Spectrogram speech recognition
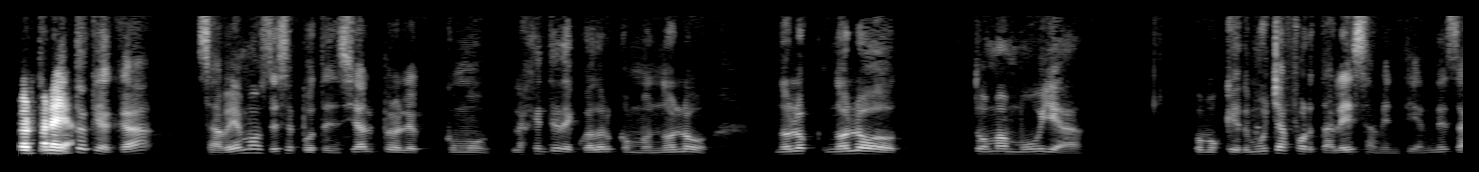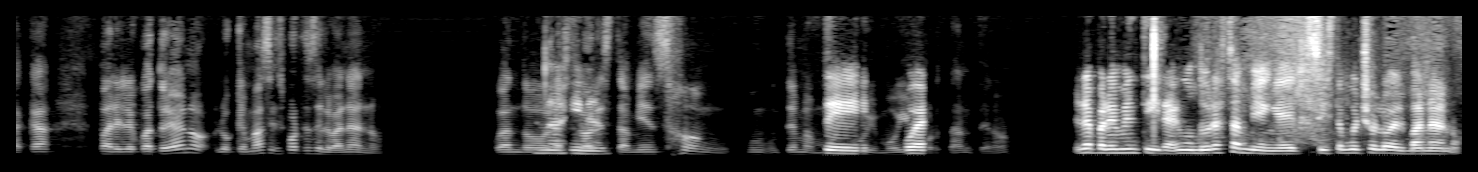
flor para allá. que acá sabemos de ese potencial, pero como la gente de Ecuador como no lo, no lo, no lo toma muy a, como que de mucha fortaleza, ¿me entiendes? Acá, para el ecuatoriano, lo que más exporta es el banano. Cuando las flores también son un tema muy, muy, importante, ¿no? Pero es mentira. En Honduras también existe mucho lo del banano.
